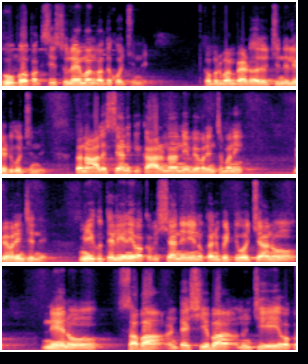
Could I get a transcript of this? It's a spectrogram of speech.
హూపో పక్షి సులేమాన్ వద్దకు వచ్చింది. కబురు పంపాడు అది వచ్చింది లేటుగా వచ్చింది. తన ఆలస్యానికి కారణాన్ని వివరించమని వివరించింది. మీకు తెలియని ఒక విషయాన్ని నేను కనిపెట్టి వచ్చాను. నేను సభ అంటే షీబా నుంచి ఒక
